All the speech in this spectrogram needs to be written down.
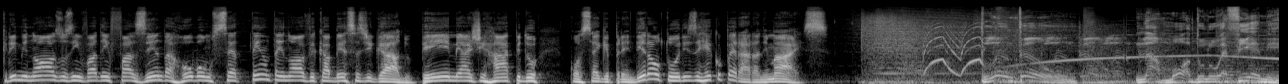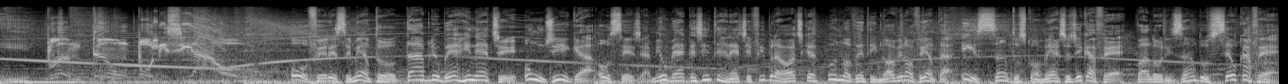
Criminosos invadem fazenda, roubam 79 cabeças de gado. PM age rápido, consegue prender autores e recuperar animais. Plantão na Módulo FM. Plantão policial. Oferecimento WBRnet, 1 giga, ou seja, mil megas de internet e fibra ótica por R$ 99,90. E Santos Comércio de Café, valorizando o seu café.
